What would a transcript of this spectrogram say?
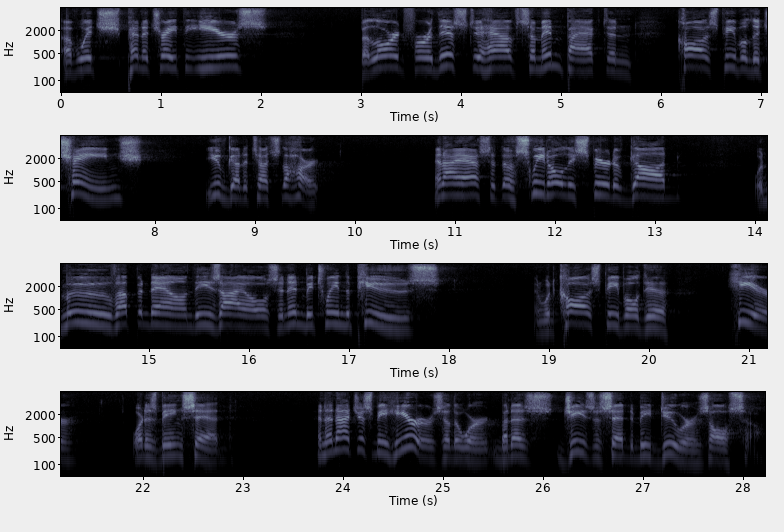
of which penetrate the ears. But Lord, for this to have some impact and cause people to change, you've got to touch the heart. And I ask that the sweet Holy Spirit of God would move up and down these aisles and in between the pews and would cause people to hear what is being said. And to not just be hearers of the word, but as Jesus said, to be doers also.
